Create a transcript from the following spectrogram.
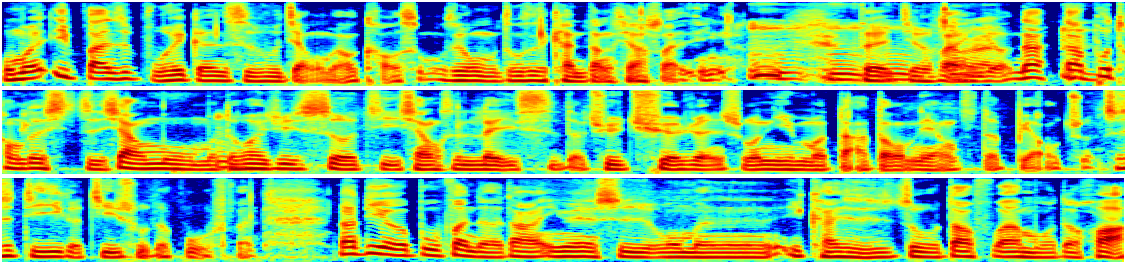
我们一般是不会跟师傅讲我们要考什么，所以我们都是看当下反应。嗯嗯，对，就反应有。那那不同的子项目，我们都会去设计，像是类似的去确认说你有没有达到那样子的标准，这是第一个技术的部分。那第二个部分呢，当然因为是我们一开始是做到服按摩的话，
